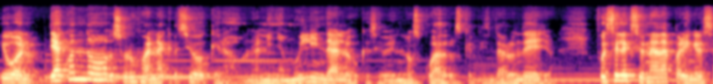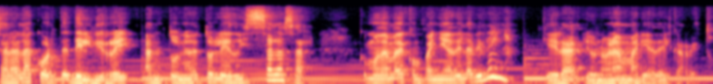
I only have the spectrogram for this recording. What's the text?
Y bueno, ya cuando Sor Juana creció, que era una niña muy linda, lo que se ve en los cuadros que pintaron de ello, fue seleccionada para ingresar a la corte del virrey Antonio de Toledo y Salazar como dama de compañía de la virreina, que era Leonora María del Carreto.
